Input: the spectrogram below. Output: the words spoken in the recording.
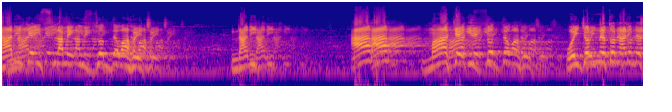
নারীকে ইসলামে ইজ্জত দেওয়া হয়েছে। নারী আর মাকে ইজ্জত দেওয়া হয়েছে। ওই জন্য তো নারীদের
